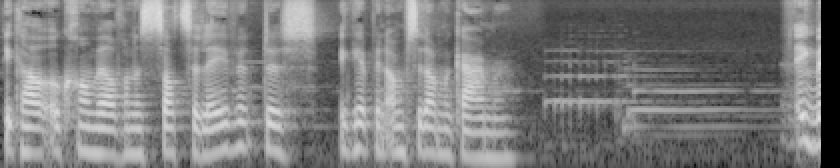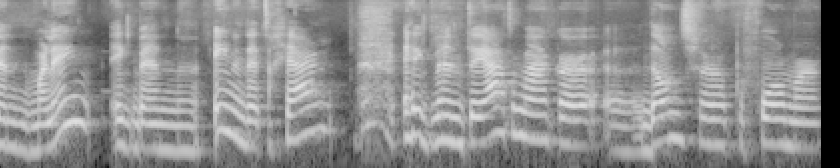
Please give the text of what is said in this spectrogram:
ik hou ook gewoon wel van het stadse leven. Dus ik heb in Amsterdam een kamer. Ik ben Marleen, ik ben uh, 31 jaar. En ik ben theatermaker, uh, danser, performer.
